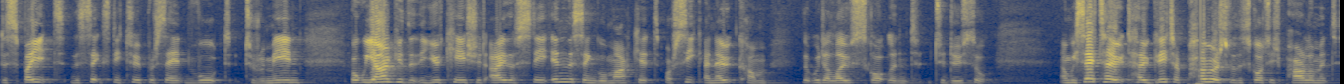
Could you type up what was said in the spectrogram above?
despite the 62% vote to remain, but we argued that the UK should either stay in the single market or seek an outcome that would allow Scotland to do so. And we set out how greater powers for the Scottish Parliament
